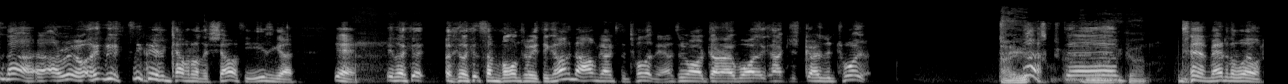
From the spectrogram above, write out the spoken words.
No, I really. I think we, I think we even covered it on the show a few years ago. Yeah, in like a, like it's some voluntary thing. Oh no, I'm going to the toilet now. So, oh, I don't know why they can't just go to the toilet. Oh, Yeah, oh, um, God. Man of the world.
